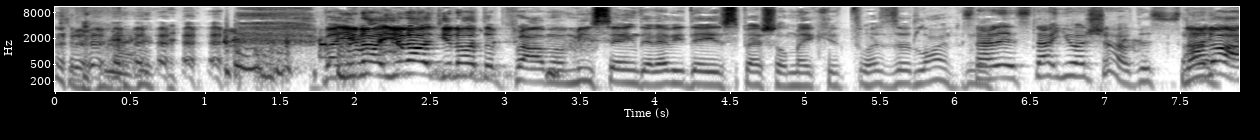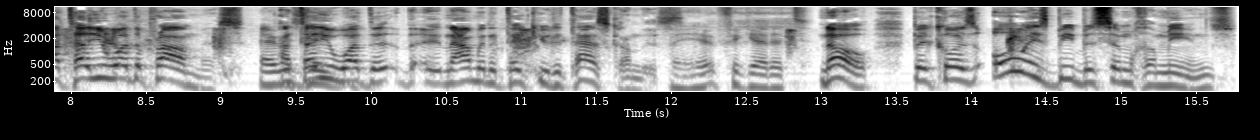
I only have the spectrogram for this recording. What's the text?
But you know, you know, you know the problem of me saying that every day is special. Make it. What's the line? It's not, it's not your show. This is No, I- no, I'll tell you what the problem is. Every I'll tell you what the, the Now I'm going to take you to task on this. Forget it. No, because always be besimcha means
